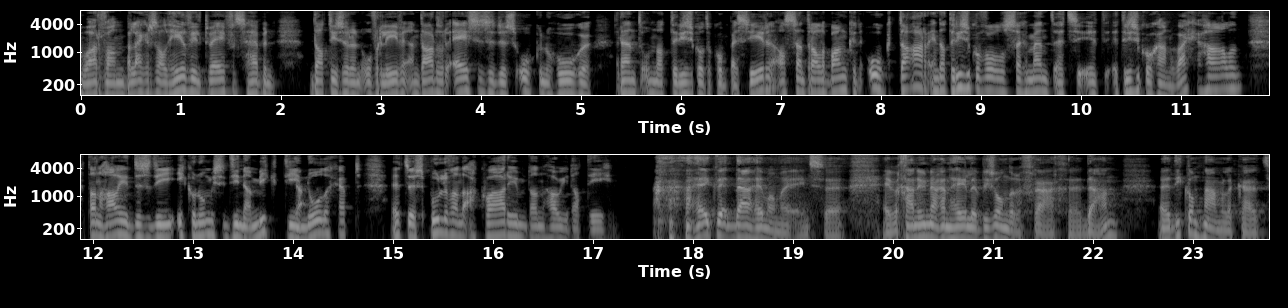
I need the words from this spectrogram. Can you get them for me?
waarvan beleggers al heel veel twijfels hebben dat die zullen overleven. En daardoor eisen ze dus ook een hoge rente om dat risico te compenseren. Als centrale banken ook daar in dat risicovolle segment het, het, het risico gaan weghalen, dan haal je dus die economische dynamiek die je nodig hebt. Het spoelen van de aquarium, dan hou je dat tegen. Ik ben het daar helemaal mee eens. Hey, we gaan nu naar een hele bijzondere vraag, Daan. Die komt namelijk uit,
